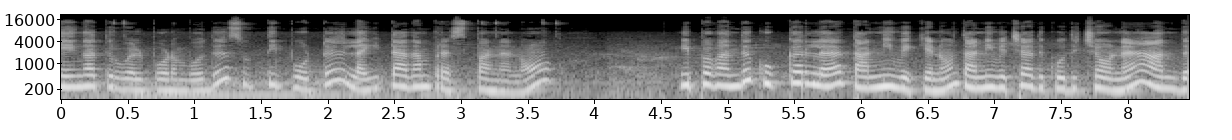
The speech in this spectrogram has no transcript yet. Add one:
தேங்காய் துருவல் போடும்போது சுற்றி போட்டு லைட்டாக தான் ப்ரெஸ் பண்ணணும். இப்போ வந்து குக்கரில் தண்ணி வைக்கணும். தண்ணி வச்சு அது கொதித்தோடனே அந்த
